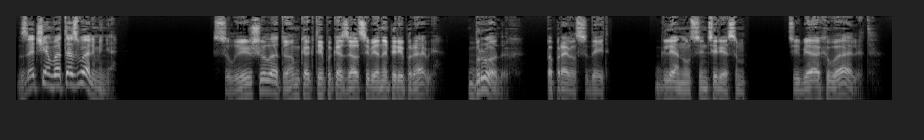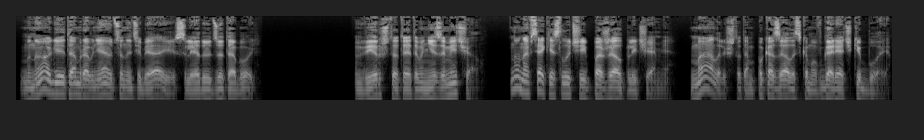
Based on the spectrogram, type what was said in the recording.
«Зачем вы отозвали меня?» «Слышал о том, как ты показал себя на переправе. Бродах», — поправился Дейт. Глянул с интересом. «Тебя хвалят. Многие там равняются на тебя и следуют за тобой». Вир что-то этого не замечал, но на всякий случай пожал плечами. Мало ли, что там показалось кому в горячке боя.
